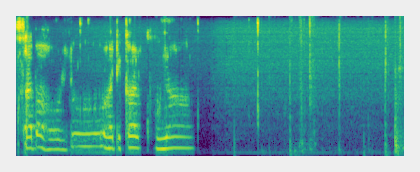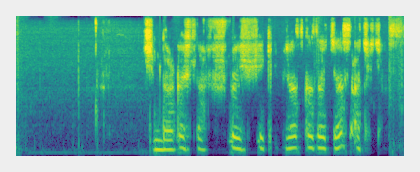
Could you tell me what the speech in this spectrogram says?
Sabah oldu. Hadi kalk uyan. Şimdi arkadaşlar şurayı şu şekilde biraz kazacağız. Açacağız.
